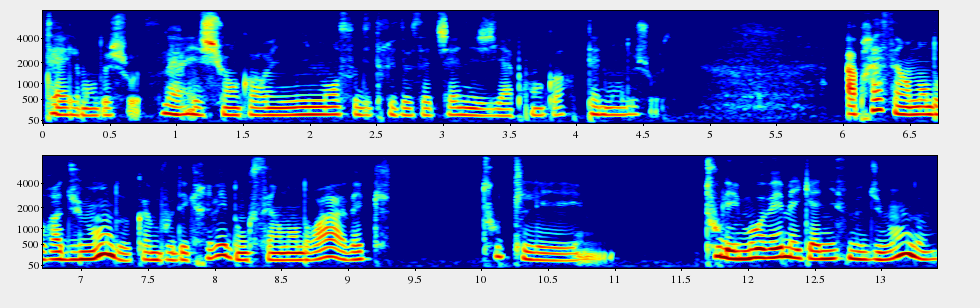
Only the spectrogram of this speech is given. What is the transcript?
tellement de choses. Bah et je suis encore une immense auditrice de cette chaîne et j'y apprends encore tellement de choses. Après, c'est un endroit du monde, comme vous décrivez, donc c'est un endroit avec toutes les, tous les mauvais mécanismes du monde.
